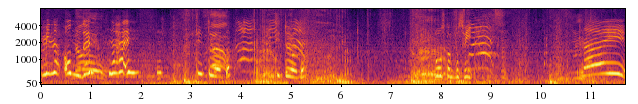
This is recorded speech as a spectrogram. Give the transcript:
mine ånder. Nei. De døde. De døde. Nå skal du få svi. Nei.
